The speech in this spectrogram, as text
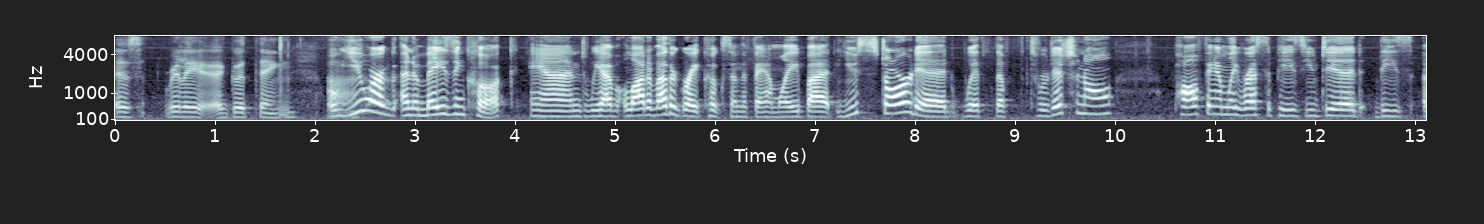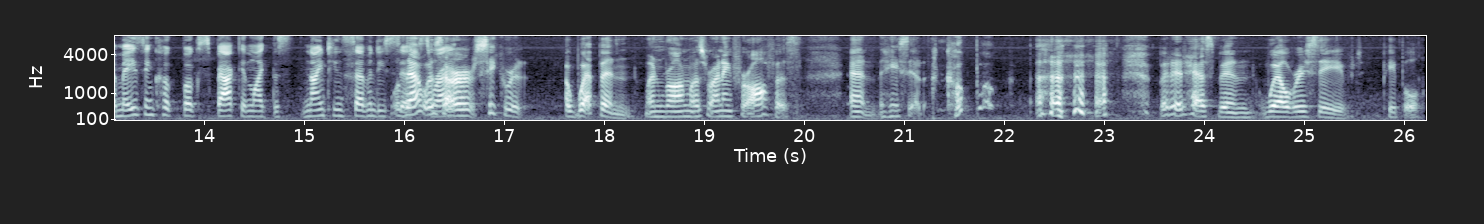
is really a good thing. Well, Uh, you are an amazing cook, and we have a lot of other great cooks in the family, but you started with the traditional Paul family recipes. You did these amazing cookbooks back in like the s- 1976. well, that was right? our secret weapon when Ron was running for office. And he said, a cookbook? but it has been well received. People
